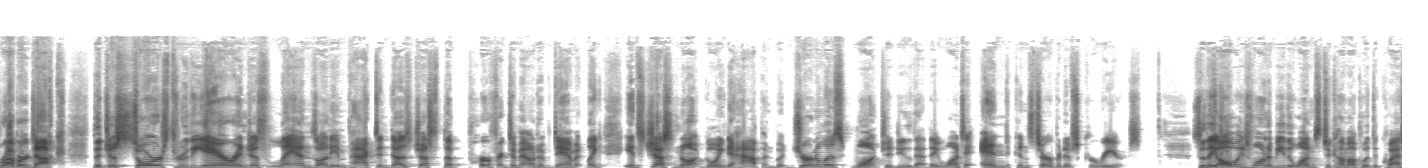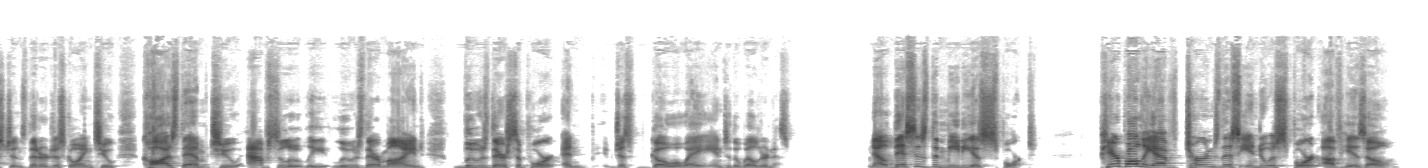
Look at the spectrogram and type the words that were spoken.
rubber duck that just soars through the air and just lands on impact and does just the perfect amount of damage. Like it's just not going to happen. But journalists want to do that. They want to end conservatives' careers. So they always want to be the ones to come up with the questions that are just going to cause them to absolutely lose their mind, lose their support, and just go away into the wilderness. Now, this is the media's sport. Pierre Poilievre turns this into a sport of his own.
